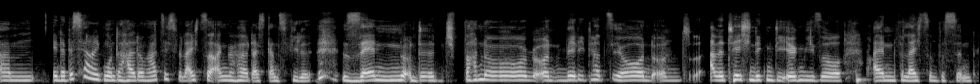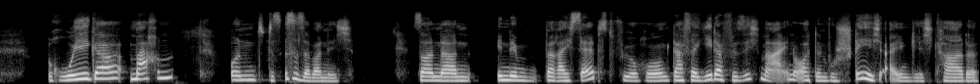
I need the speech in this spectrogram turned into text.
ähm, in der bisherigen Unterhaltung hat sich vielleicht so angehört, da ist ganz viel Zen und Entspannung und Meditation und alle Techniken, die irgendwie so einen vielleicht so ein bisschen ruhiger machen. Und das ist es aber nicht, sondern in dem Bereich Selbstführung darf ja jeder für sich mal einordnen, wo stehe ich eigentlich gerade?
